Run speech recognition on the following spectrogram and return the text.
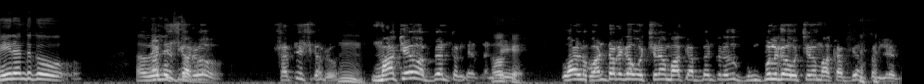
మీరెందుకు సతీష్ గారు. మాకేం అభ్యంతరం లేదండి. ఓకే. వాళ్ళు ఒంటరిగా వచ్చినా మాకు అభ్యంతరం లేదు గుంపులుగా వచ్చినా మాకు అభ్యంతరం లేదు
